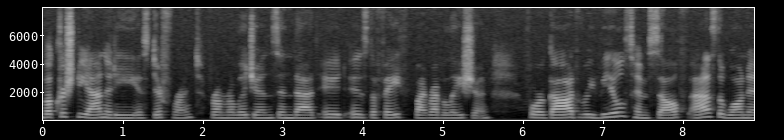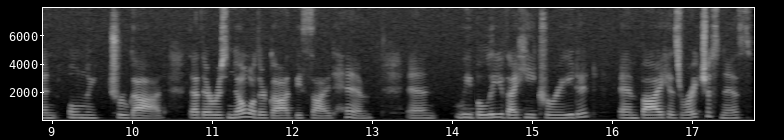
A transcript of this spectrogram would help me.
But Christianity is different from religions in that it is the faith by revelation, for God reveals himself as the one and only true God, that there is no other God beside him. And we believe that he created, and by his righteousness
